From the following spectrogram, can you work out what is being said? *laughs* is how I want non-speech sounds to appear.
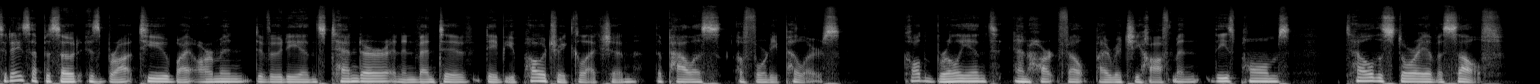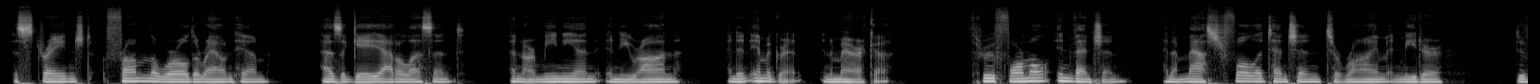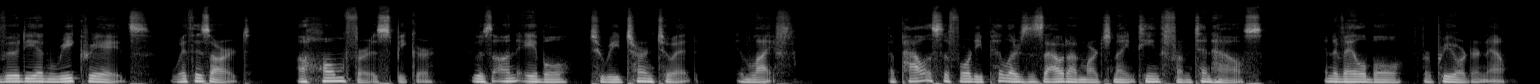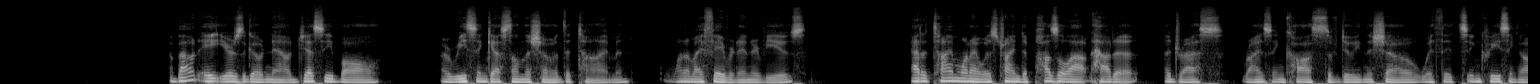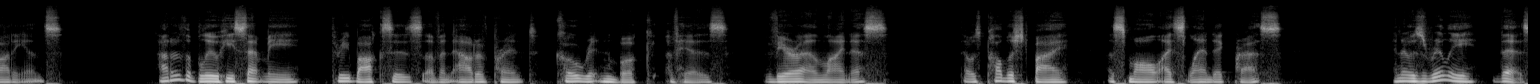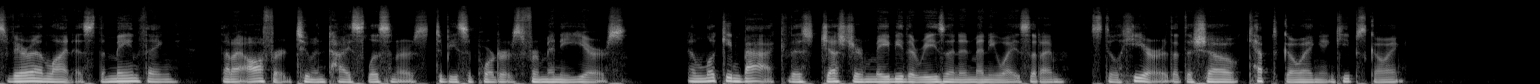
Today's episode is brought to you by Armen Davoudian's tender and inventive debut poetry collection, The Palace of Forty Pillars. Called Brilliant and Heartfelt by Richie Hofmann, these poems tell the story of a self estranged from the world around him as a gay adolescent, an Armenian in Iran, and an immigrant in America. Through formal invention and a masterful attention to rhyme and meter, Davoudian recreates, with his art, a home for his speaker who is unable to return to it in life. The Palace of 40 Pillars is out on March 19th from Tin House and available for pre order now. About eight years ago now, Jesse Ball, a recent guest on the show at the time and one of my favorite interviews, at a time when I was trying to puzzle out how to address rising costs of doing the show with its increasing audience. Out of the blue, he sent me three boxes of an out of print, co written book of his, Vera and Linus, that was published by a small Icelandic press. And it was really this, Vera and Linus, the main thing that I offered to entice listeners to be supporters for many years. And looking back, this gesture may be the reason in many ways that I'm still here, that the show kept going and keeps going.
